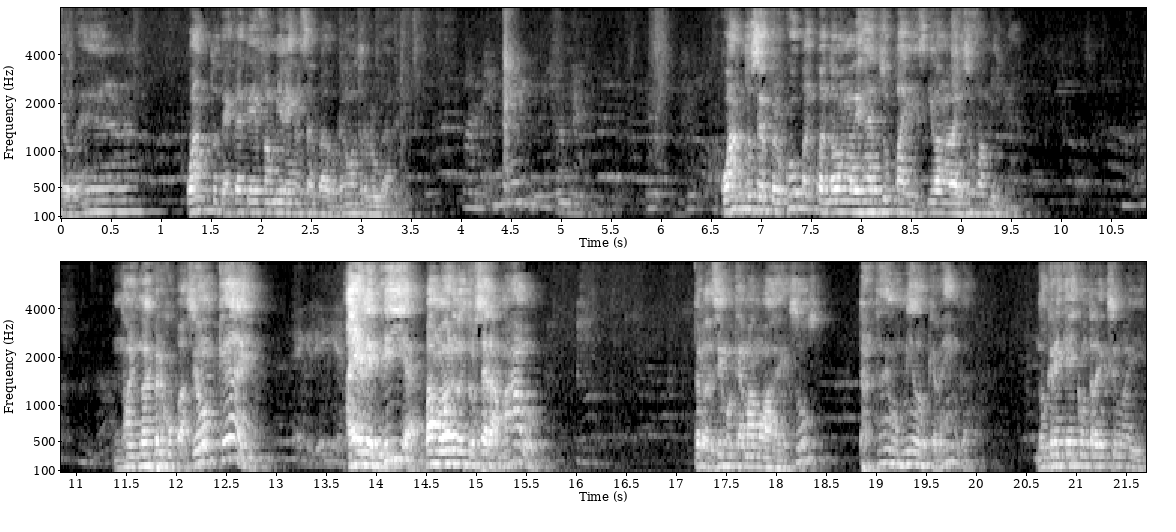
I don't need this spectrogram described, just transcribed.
Quiero ver. ¿Cuántos de acá tienen familia en El Salvador, en otro lugar? ¿Cuántos se preocupan cuando van a dejar su país y van a ver su familia? No, no hay preocupación, ¿qué hay? Hay alegría. Vamos a ver nuestro ser amado. Pero decimos que amamos a Jesús. Pero tenemos miedo que venga. ¿No creen que hay contradicción ahí?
